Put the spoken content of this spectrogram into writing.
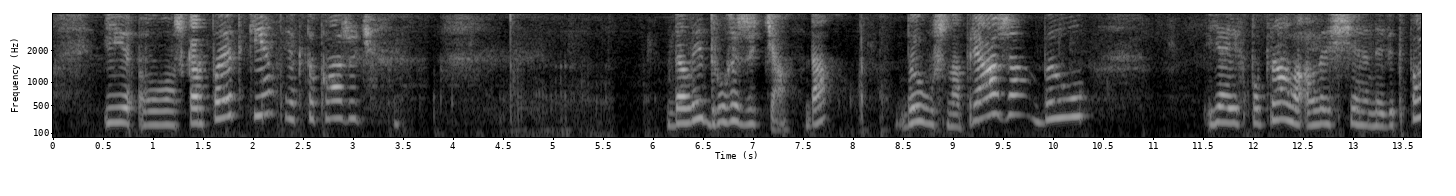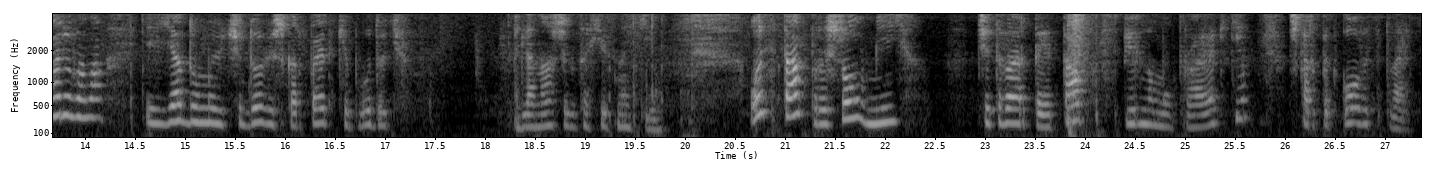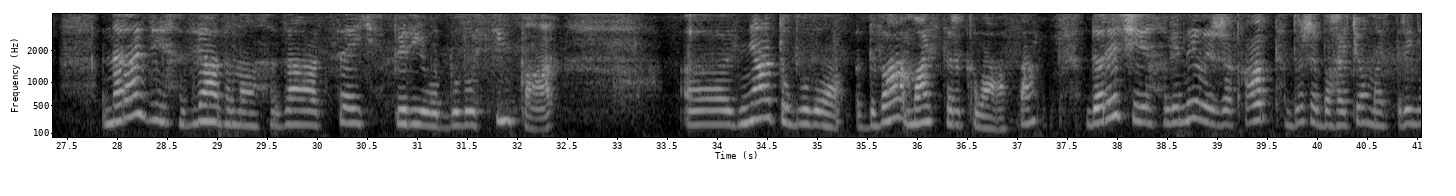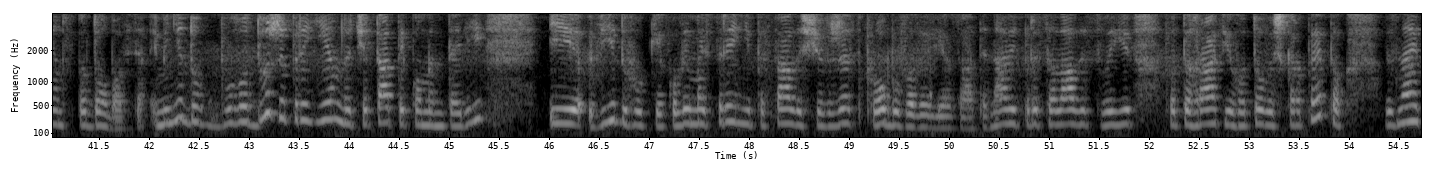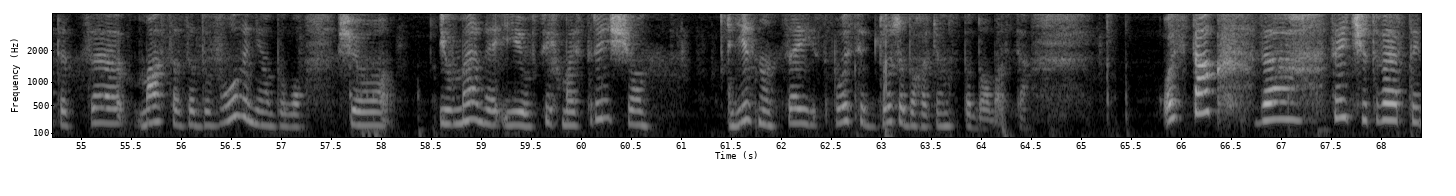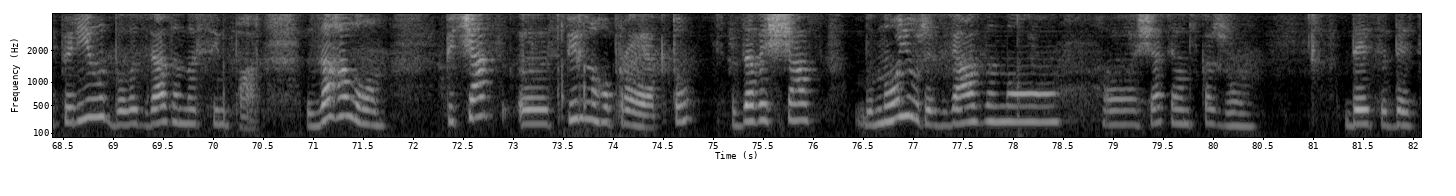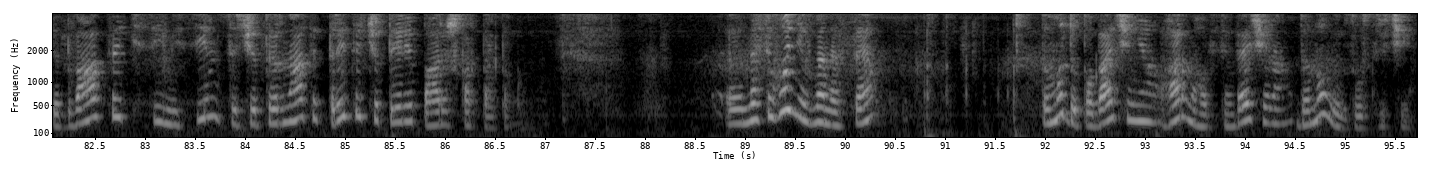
І о, шкарпетки, як то кажуть, дали друге життя. Да? Беушна пряжа, БУ. Я їх попрала, але ще не відпарювала. І я думаю, чудові шкарпетки будуть для наших захисників. Ось так пройшов мій четвертий етап в спільному проєкті Шкарпетковий сплес. Наразі зв'язано за цей період було 7 пар. Е, Знято було два майстер-класа. До речі, лінивий жакард дуже багатьом майстриням сподобався. І мені було дуже приємно читати коментарі і відгуки, коли майстрині писали, що вже спробували в'язати, навіть присилали свої фотографії готових шкарпеток. Ви знаєте, це маса задоволення було, що і в мене, і в цих майстринь, що дійсно цей спосіб дуже багатьом сподобався. Ось так за цей четвертий період було зв'язано сім пар. Загалом, під час е, спільного проєкту, за весь час мною вже зв'язано, зараз я вам скажу, 10, 10, 20, 7 і 7, це 14, 34 пари шкарпеток. Е, На сьогодні в мене все. Тому до побачення, гарного всім вечора, до нових зустрічей!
